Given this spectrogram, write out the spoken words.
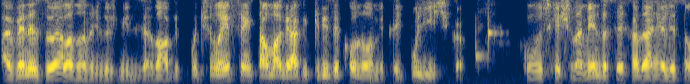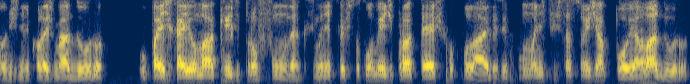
a Venezuela, no ano de 2019, continua a enfrentar uma grave crise econômica e política. Com os questionamentos acerca da reeleição de Nicolás Maduro, o país caiu uma crise profunda, que se manifestou por meio de protestos populares e com manifestações de apoio a Maduro,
